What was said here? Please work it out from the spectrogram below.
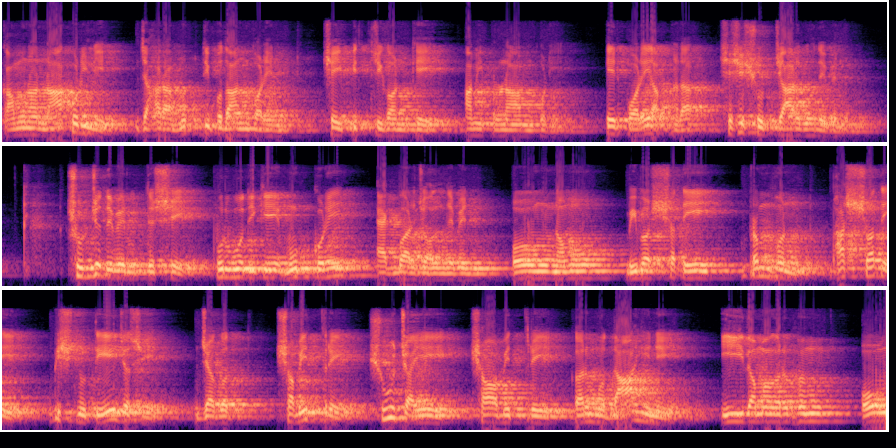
কামনা না করিলে যাহারা মুক্তি প্রদান করেন, সেই পিতৃগণকে আমি প্রণাম করি। এরপরে আপনারা শেষে সূর্যার্ঘ দেবেন। সূর্যদেবের উদ্দেশ্যে পূর্ব দিকে মুখ করে একবার জল দেবেন। ওং নম বিবস্বতে ব্রহ্মণ ভাস্বতে বিষ্ণু তেজসে জগৎ সবিত্রে সুচয়ে, সবিত্রে কর্মদায়িনে ঈদমর্ঘং ওং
